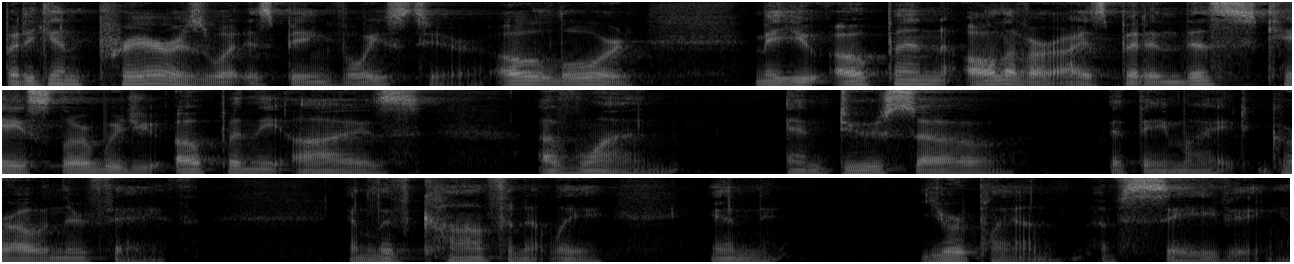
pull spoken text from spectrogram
But again, prayer is what is being voiced here. Oh Lord, may you open all of our eyes, but in this case, Lord, would you open the eyes of one and do so that they might grow in their faith and live confidently in your plan of saving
